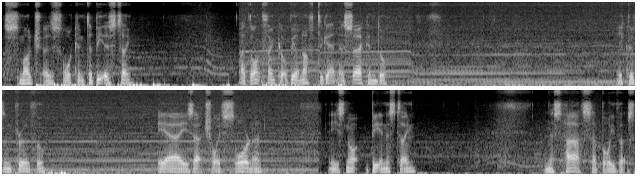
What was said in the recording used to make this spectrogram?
Smudge is looking to beat his time. I don't think it'll be enough to get in a second though. He could improve though. Yeah, he's actually sore now. He's not beating his time. And this Haas, I believe that's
